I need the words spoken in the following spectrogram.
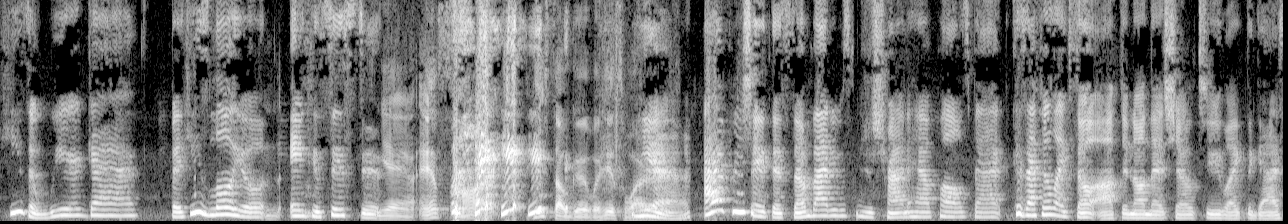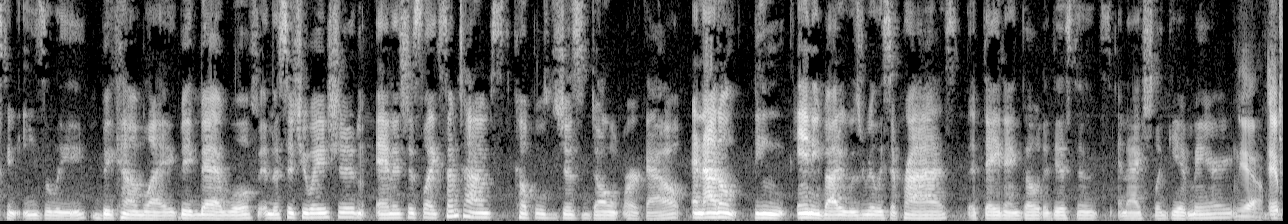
He's a weird guy, but he's loyal and consistent. Yeah, and smart. He's so good with his words. Yeah. I appreciate that somebody was just trying to have Paul's back. Because I feel like so often on that show, too, like the guys can easily become like big bad wolf in the situation. And it's just like sometimes couples just don't work out. And I don't think anybody was really surprised that they didn't go the distance and actually get married. Yeah. And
